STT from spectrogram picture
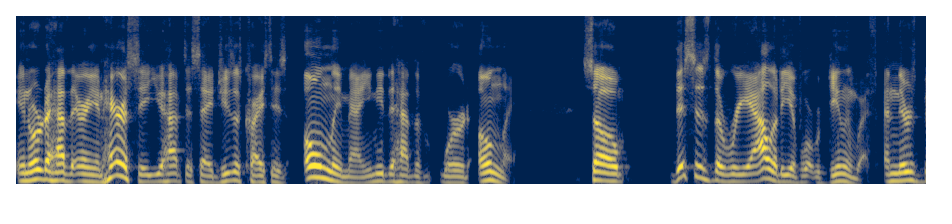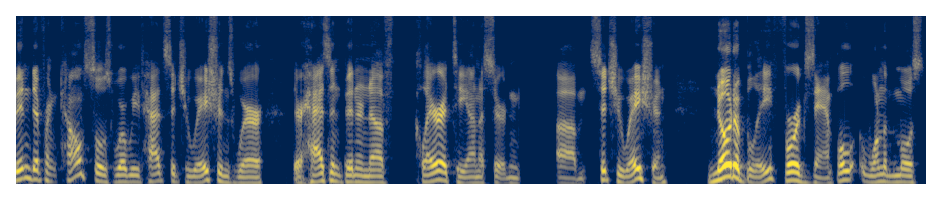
in order to have the Arian heresy, you have to say Jesus Christ is only man. You need to have the word only. So this is the reality of what we're dealing with. And there's been different councils where we've had situations where there hasn't been enough clarity on a certain um, situation. Notably, for example, one of the most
